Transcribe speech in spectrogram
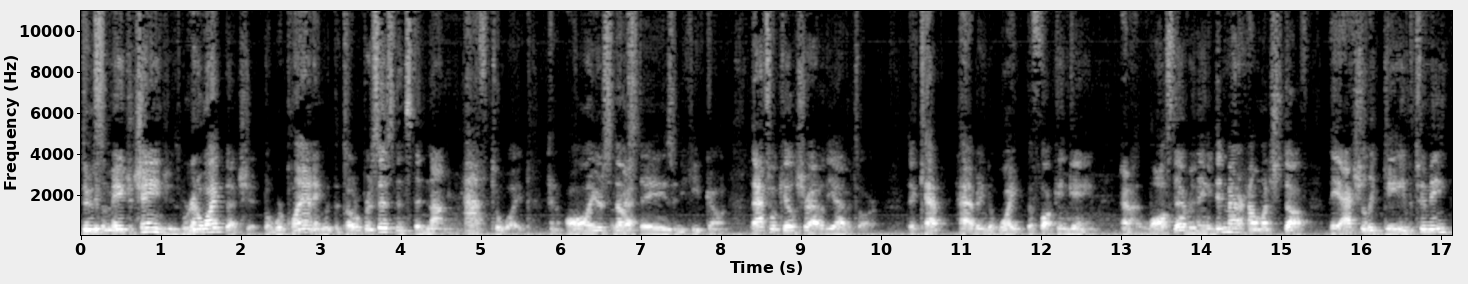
do some major changes, we're going to wipe that shit. But we're planning with the total persistence to not have to wipe, and all your stuff Okay. stays, and you keep going. That's what killed Shroud of the Avatar. They kept having to wipe the fucking game, and I lost everything. It didn't matter how much stuff they actually gave to me."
